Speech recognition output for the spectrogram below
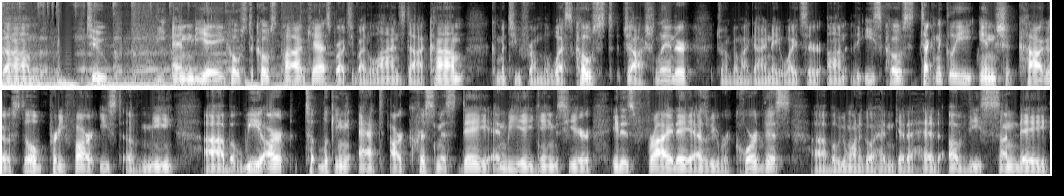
Welcome to the NBA Coast to Coast podcast brought to you by TheLines.com. Coming to you from the West Coast, Josh Lander, joined by my guy Nate Weitzer on the East Coast, technically in Chicago, still pretty far east of me. Uh, but we are t- looking at our Christmas Day NBA games here. It is Friday as we record this, uh, but we want to go ahead and get ahead of the Sunday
